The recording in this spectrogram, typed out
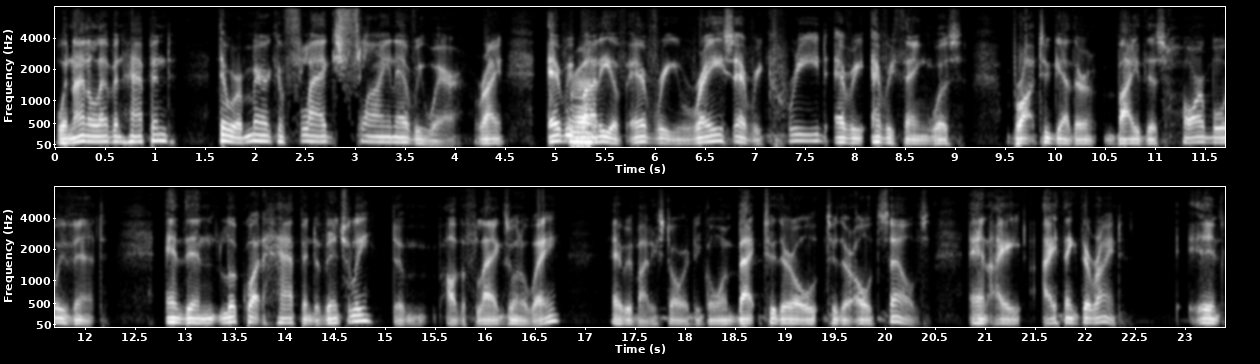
When 9/11 happened, there were American flags flying everywhere, right? Everybody of every race, every creed, every everything was brought together by this horrible event. And then look what happened. Eventually, the, all the flags went away. Everybody started going back to their old to their old selves, and I I think they're right. It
